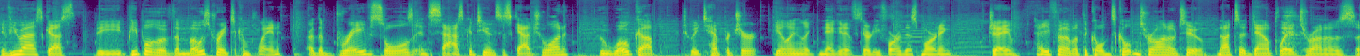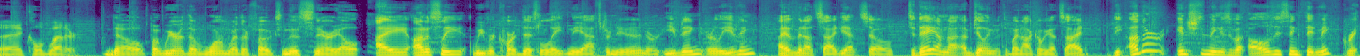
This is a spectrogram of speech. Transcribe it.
If you ask us, the people who have the most right to complain are the brave souls in Saskatoon, Saskatchewan, who woke up to a temperature feeling like negative 34 this morning. Jay, how you feeling about the cold? It's cold in Toronto too. Not to downplay Toronto's uh, cold weather. No, but we are the warm weather folks in this scenario. I honestly, we record this late in the afternoon or evening, early evening. I haven't been outside yet, so today I'm not. I'm dealing with it by not going outside. The other interesting thing is about all of these things. They make great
